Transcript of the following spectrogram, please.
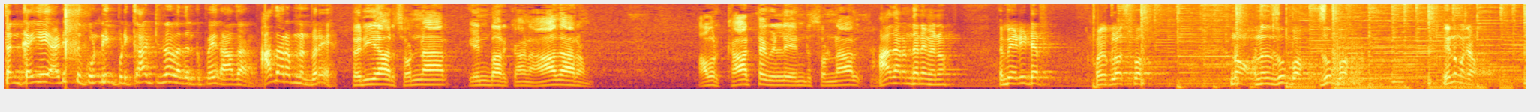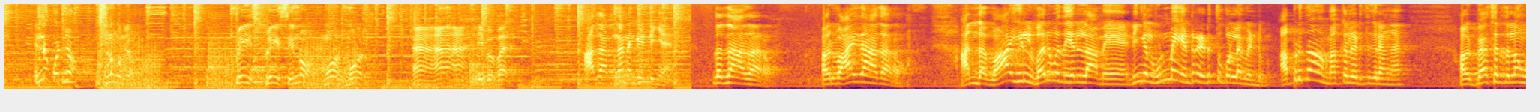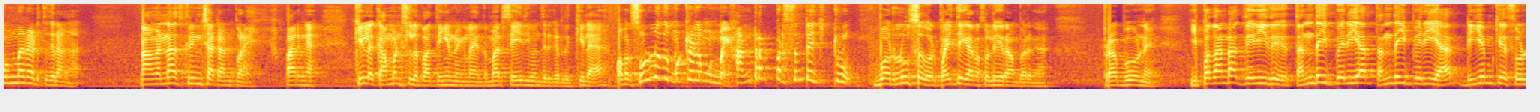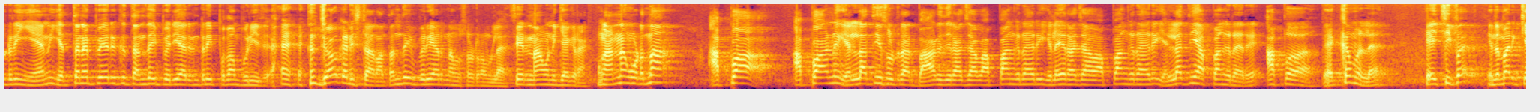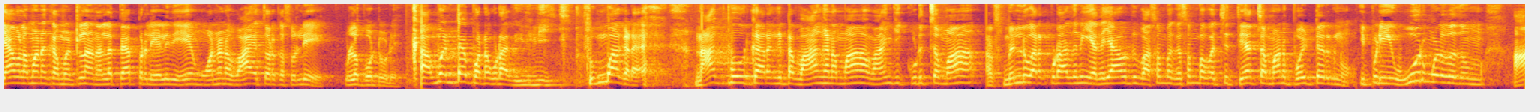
தன் கையை அடித்துக் கொண்டு இப்படி காட்டினால் அதற்கு பெயர் ஆதாரம். ஆதாரம் நண்பரே. பெரியார் சொன்னார் என்பதற்கான ஆதாரம். அவர் காட்டவில்லை என்று சொன்னால் ஆதாரம் தானே வேணும்? தம்பி எடிட்டர் கொஞ்சம் க்ளோஸ் போ. இன்னும் ஜூம் போ ஜூம் போ. இன்னும் கொஞ்சம். இன்னும் கொஞ்சம் இன்னும் கொஞ்சம். ப்ளீஸ் ப்ளீஸ் இன்னும் மோர் மோர் ஆ ஆ ஆ இப்போ பார். ஆதாரம் தானே கேட்டீங்க? இதுதான் ஆதாரம். அவர் வாய் தான் ஆதாரம். அந்த வாயில் வருவது எல்லாமே நீங்கள் உண்மை என்று எடுத்துக்கொள்ள வேண்டும். அப்படி தான் மக்கள் எடுத்துக்கிறாங்க. அவர் பேசுகிறதெல்லாம் உண்மைன்னு எடுத்துக்கிறாங்க. நான் வேணால் ஸ்க்ரீன்ஷாட் அனுப்புகிறேன் பாருங்க கீழே கமெண்ட்ஸில் பார்த்தீங்கன்னு வைங்களேன் இந்த மாதிரி செய்தி வந்திருக்கிறது கீழே. அவர் சொல்லுவது முற்றிலும் உண்மை. ஹண்ட்ரட் பர்சன்டேஜ் ட்ரூ இப்போ ஒரு லூஸ் ஒரு பைத்தியக்காரன் சொல்லிக்கிறான் பாருங்கள் பிரபுன்னு. இப்போதான்டா தெரியுது தந்தை பெரியார் தந்தை பெரியார் டிஎம்கே சொல்கிறீங்கன்னு எத்தனை பேருக்கு தந்தை பெரியார் என்று இப்போ தான் புரியுது. ஜோக் அடிச்சிட்டாராம். தந்தை பெரியார் நம்ம சொல்கிறோம்ல சரி நான் ஒன்று கேட்குறேன் உங்கள் அண்ணன் கூட தான் அப்பா அப்பான்னு எல்லாத்தையும் சொல்கிறார் பாரதி ராஜாவை அப்பாங்கிறாரு இளையராஜாவை அப்பாங்கிறாரு எல்லாத்தையும் அப்பாங்கிறாரு. அப்போ வெக்கமில்லை. ஏ ஏய் இந்த மாதிரி கேவலமான கமெண்ட்லாம் நல்ல பேப்பரில் எழுதி உன் ஒன்னனை வாயை திறக்க சொல்லி உள்ளே போட்டு விடு. கமெண்ட்டே பண்ணக்கூடாது இனி நீ. சும்மா கடை. நாக்பூர்காரங்கிட்ட வாங்கினோமா வாங்கி குடிச்சோமா ஸ்மெல்லு வரக்கூடாதுன்னு எதையாவது வசம்ப கசம்ப வச்சு தேய்ச்சமான்னு போயிட்டே இருக்கணும். இப்படி ஊர் முழுவதும்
